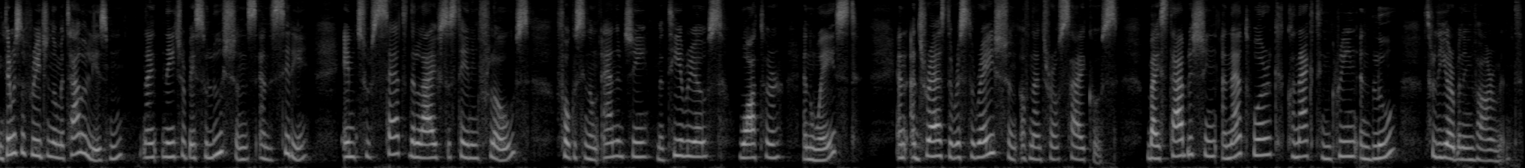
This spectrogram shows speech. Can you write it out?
In terms of regional metabolism, nature-based solutions and the city aim to set the life-sustaining flows, focusing on energy, materials, water and waste, and address the restoration of natural cycles, by establishing a network connecting green and blue through the urban environment.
